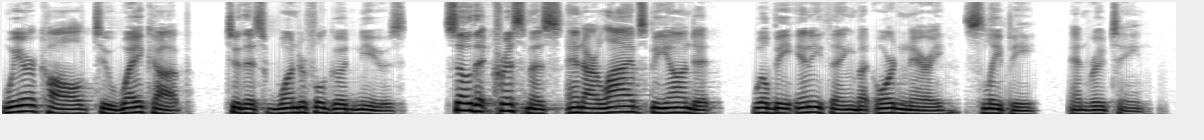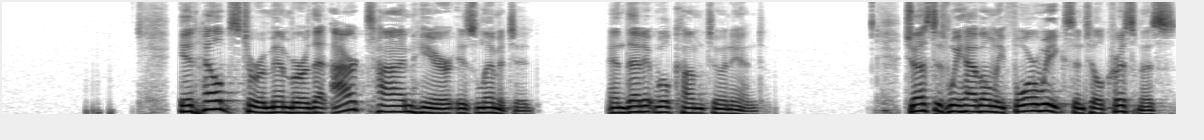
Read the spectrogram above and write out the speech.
We are called to wake up to this wonderful good news so that Christmas and our lives beyond it will be anything but ordinary, sleepy, and routine. It helps to remember that our time here is limited and that it will come to an end. Just as we have only four weeks until Christmas,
